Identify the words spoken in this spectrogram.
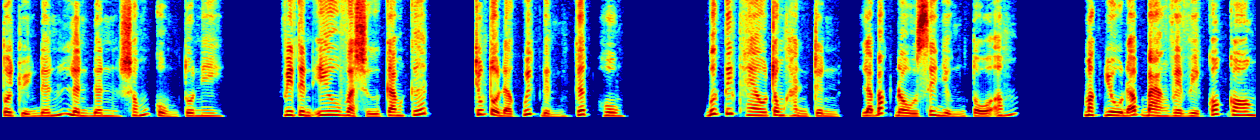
tôi chuyển đến London sống cùng Tony. Vì tình yêu và sự cam kết, chúng tôi đã quyết định kết hôn. Bước tiếp theo trong hành trình là bắt đầu xây dựng tổ ấm. Mặc dù đã bàn về việc có con,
